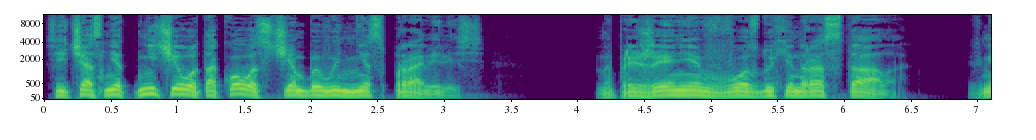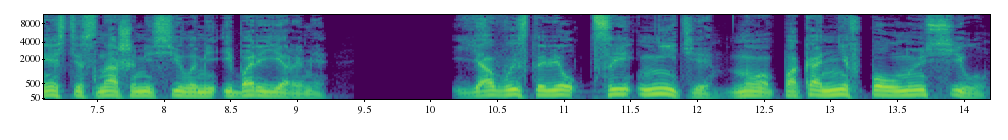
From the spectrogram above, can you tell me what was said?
Сейчас нет ничего такого, с чем бы вы не справились». Напряжение в воздухе нарастало. Вместе с нашими силами и барьерами. Я выставил ци-нити, но пока не в полную силу.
